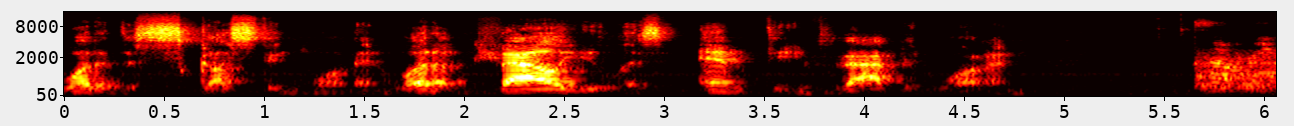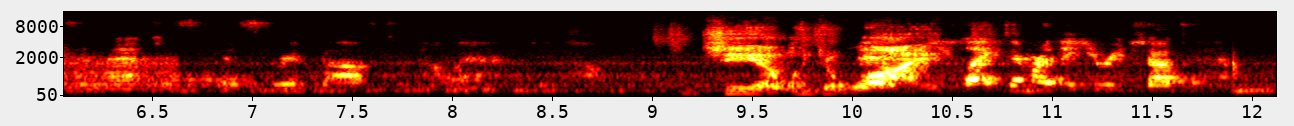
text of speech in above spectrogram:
what a disgusting woman. What a valueless, empty, vapid woman. For some reason that just pissed Rick off to no end, you know. Gee, I wonder That why. you liked him or that you reached out to him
